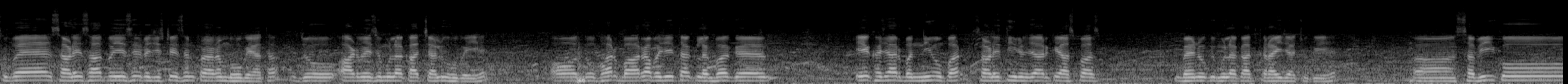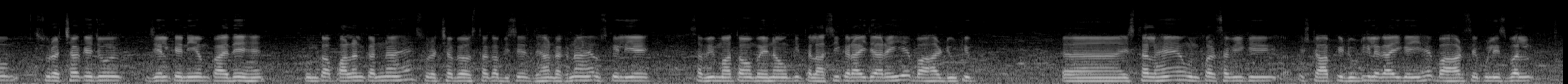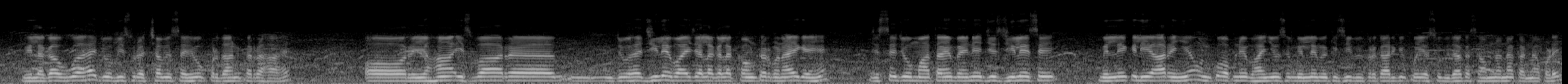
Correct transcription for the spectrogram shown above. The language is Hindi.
सुबह साढ़े सात बजे से रजिस्ट्रेशन प्रारंभ हो गया था, जो आठ बजे से मुलाकात चालू हो गई है। और दोपहर बारह बजे तक लगभग एक हज़ार बंदियों पर साढ़े तीन हज़ार के आसपास बहनों की मुलाकात कराई जा चुकी है। सभी को सुरक्षा के जो जेल के नियम कायदे हैं, उनका पालन करना है। सुरक्षा व्यवस्था का विशेष ध्यान रखना है। उसके लिए सभी माताओं बहनाओं की तलाशी कराई जा रही है। बाहर ड्यूटी स्थल हैं। उन पर सभी की, स्टाफ की ड्यूटी लगाई गई है। बाहर से पुलिस बल भी लगा हुआ है, जो भी सुरक्षा में सहयोग प्रदान कर रहा है। और यहाँ इस बार जो है, ज़िले वाइज अलग अलग काउंटर बनाए गए हैं, जिससे जो माताएँ, बहनें जिस ज़िले से मिलने के लिए आ रही हैं। उनको अपने भाइयों से मिलने में किसी भी प्रकार की कोई असुविधा का सामना न करना पड़े।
